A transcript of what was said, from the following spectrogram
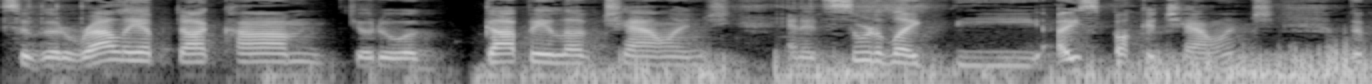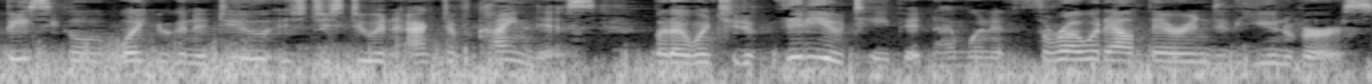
So go to rallyup.com, go to Agape Love Challenge, and it's sort of like the Ice Bucket Challenge. But basically, what you're going to do is just do an act of kindness. But I want you to videotape it, and I want to throw it out there into the universe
